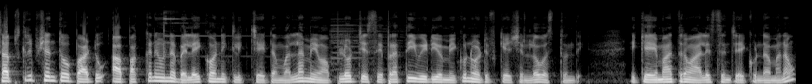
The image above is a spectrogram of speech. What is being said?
సబ్స్క్రిప్షన్తో పాటు ఆ పక్కనే ఉన్న బెలైకాన్ని క్లిక్ చేయడం వల్ల మేము అప్లోడ్ చేసే ప్రతి వీడియో మీకు నోటిఫికేషన్లో వస్తుంది. ఇక ఏమాత్రం ఆలస్యం చేయకుండా మనం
